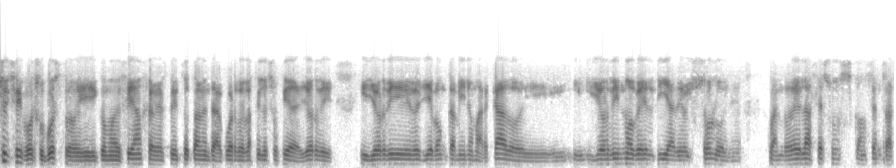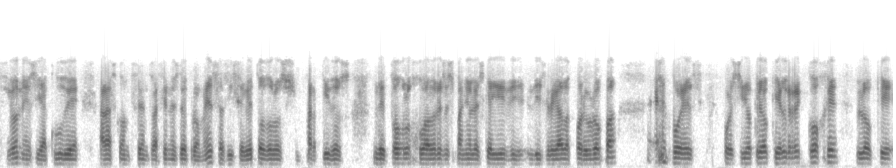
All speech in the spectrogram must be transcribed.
Sí, sí, por supuesto. Y como decía Ángel, estoy totalmente de acuerdo en la filosofía de Jordi. Y Jordi lleva un camino marcado y, y Jordi no ve el día de hoy solo cuando él hace sus concentraciones y acude a las concentraciones de promesas y se ve todos los partidos de todos los jugadores españoles que hay disgregados por Europa, pues, pues yo creo que él recoge lo que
